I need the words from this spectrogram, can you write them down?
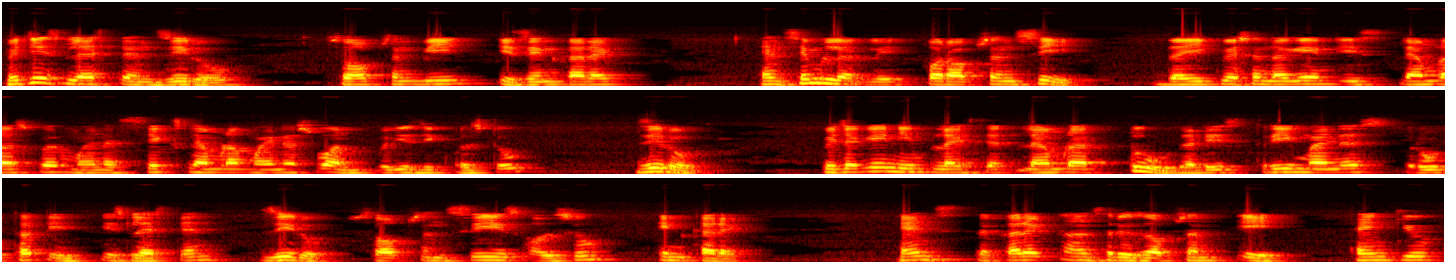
which is less than 0 so option B is incorrect. And similarly for option C the equation again is lambda square minus 6 lambda minus 1 which is equals to 0 which again implies that lambda 2 that is 3 minus root 13 is less than 0. So option C is also incorrect. Hence the correct answer is option A. Thank you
